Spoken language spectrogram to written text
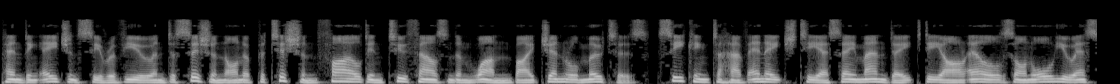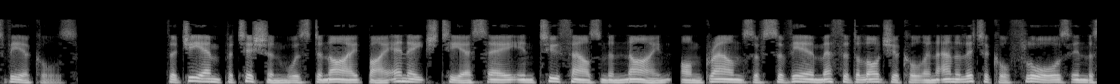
pending agency review and decision on a petition filed in 2001 by General Motors, seeking to have NHTSA mandate DRLs on all U.S. vehicles. The GM petition was denied by NHTSA in 2009, on grounds of severe methodological and analytical flaws in the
